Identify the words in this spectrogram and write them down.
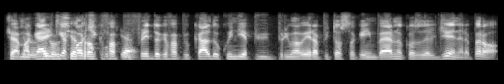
Cioè, che magari ti accorgi che fa più freddo, che fa più caldo, quindi è più primavera piuttosto che inverno, cose del genere, però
